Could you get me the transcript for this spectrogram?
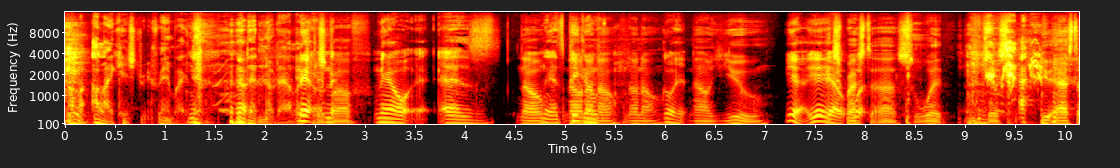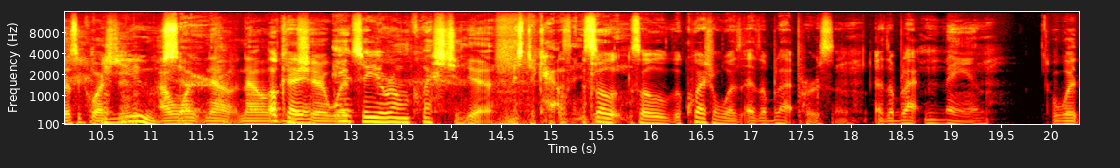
I, li- I like history. For anybody that doesn't know that, I like Now, history. now, now, as No, Yeah, no, speaking no, of- no, no, no. Go ahead. Now you yeah, yeah, yeah. express what- to us what you just you asked us a question. You, I sir. want now now Okay. you share what Answer your own question, Yeah. Mr. Calvin. so, so the question was, as a black person, as a black man what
